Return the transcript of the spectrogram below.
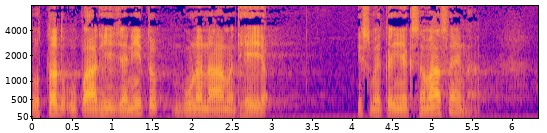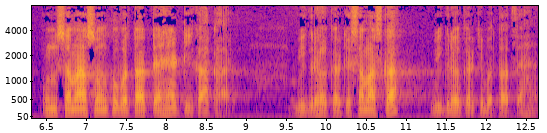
तो तद उपाधि जनित गुण नाम ध्येय। इसमें कई एक समास है ना? उन समासों को बताते हैं टीकाकार। विग्रह करके, समास का विग्रह करके बताते हैं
